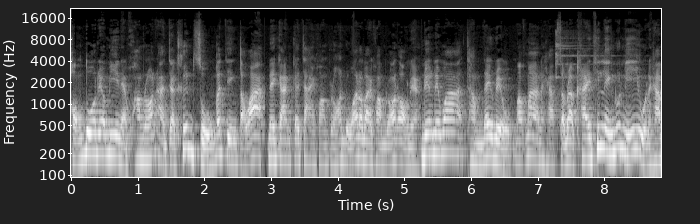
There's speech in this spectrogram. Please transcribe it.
ของตัว Realme เนี่ยความร้อนอาจจะขึ้นสูงก็จริง แต่ว่าในการกระจายความร้อนหรือว่าระบายความร้อนออกเนี่ยเรียกได้ว่าทำได้เร็วมากๆนะครับสำหรับใครที่เล็งรุ่นนี้อยู่นะครับ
